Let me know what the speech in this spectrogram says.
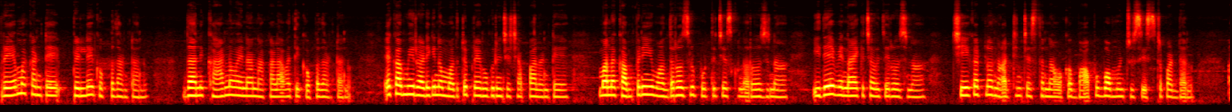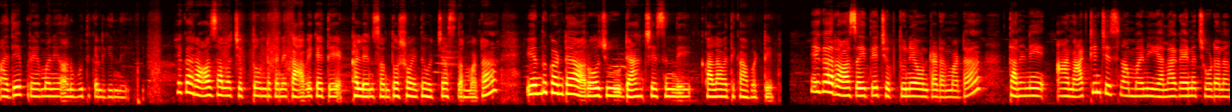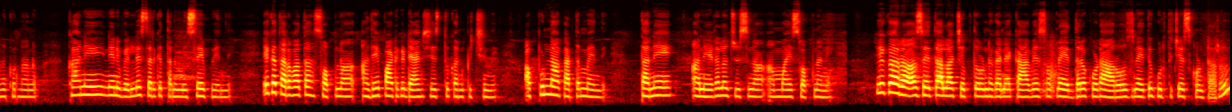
ప్రేమ కంటే పెళ్ళే గొప్పదంటాను. దానికి కారణమైన నా కళావతి గొప్పదంటాను. ఇక మీరు అడిగిన మొదటి ప్రేమ గురించి చెప్పాలంటే మన కంపెనీ వంద రోజులు పూర్తి చేసుకున్న రోజున ఇదే వినాయక చవితి రోజున చీకట్లో నాట్యం చేస్తున్న ఒక బాపు బొమ్మను చూసి ఇష్టపడ్డాను. అదే ప్రేమ అనే అనుభూతి కలిగింది. ఇక రాజు అలా చెప్తూ ఉండగానే కావ్యకైతే ఎక్కడలేని సంతోషం అయితే వచ్చేస్తుందన్నమాట. ఎందుకంటే ఆ రోజు డ్యాన్స్ చేసింది కళావతి కాబట్టి. ఇక రాజు అయితే చెప్తూనే ఉంటాడనమాట తనని ఆ నాట్యం చేసిన అమ్మాయిని ఎలాగైనా చూడాలనుకున్నాను. కానీ నేను వెళ్ళేసరికి తను మిస్ అయిపోయింది. ఇక తర్వాత స్వప్న అదే పాటకి డ్యాన్స్ చేస్తూ కనిపించింది. అప్పుడు నాకు అర్థమైంది. తనే ఆ నీడలో చూసిన అమ్మాయి స్వప్నని. ఇక రాజు అయితే అలా చెప్తూ ఉండగానే కావ్య స్వప్న ఇద్దరు కూడా ఆ రోజునైతే గుర్తు చేసుకుంటారు.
